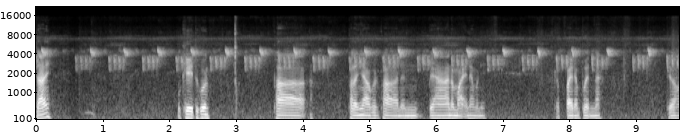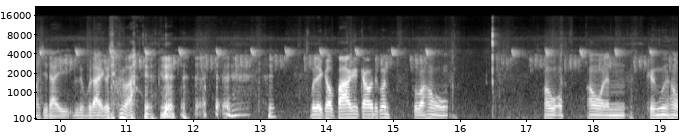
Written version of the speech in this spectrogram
ใช่โอเคทุกคนพาภรรยาคนพานั้นไปหาหน่อไม้นะวันนี้กลับไปน้ำเพลินนะเดี๋ยวเขาสิได้หรือบ่ได้ก็จะว่าบ่ได้เข้าป่าคือเก่าทุกคนเพราะว่าเขาเขาเอาเอาอันนั้นเครื่องมือเขา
